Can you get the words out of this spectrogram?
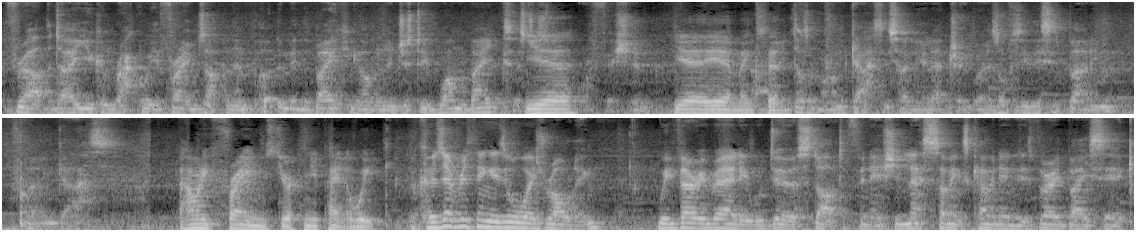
throughout the day, you can rack all your frames up and then put them in the baking oven and just do one bake. So it's just Yeah. more efficient. Yeah, yeah, makes Uh, it doesn't run on gas; it's only electric. Whereas obviously this is burning burning gas. How many frames do you reckon you paint a week? Because everything is always rolling, we very rarely will do a start to finish unless something's coming in. It's very basic.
